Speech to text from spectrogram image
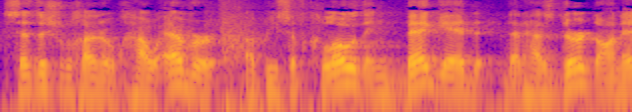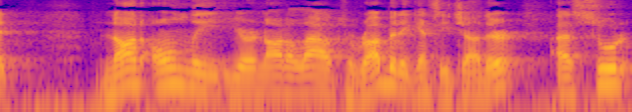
Says the Shulchan Aruch. However, a piece of clothing, beged, that has dirt on it, not only you're not allowed to rub it against each other, asur,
